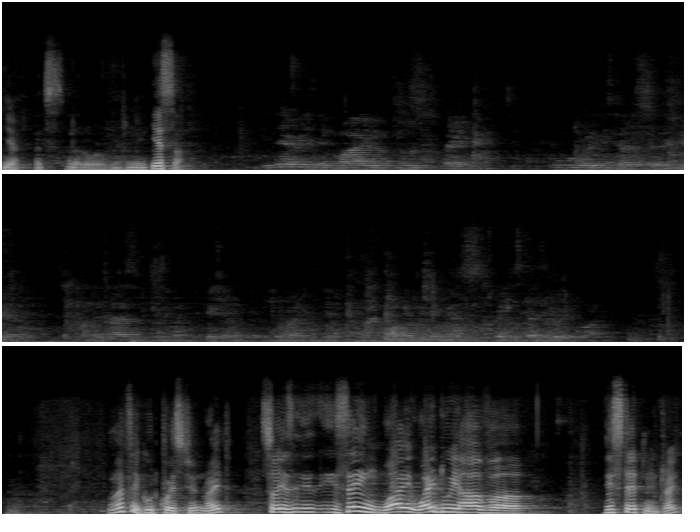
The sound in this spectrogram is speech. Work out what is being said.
Yeah, that's another way of implementing. Yes, sir. Is there a reason why you use like who registers as a here on the last modification of the visual value? Or maybe we can use register zero if you want. Well, that's a good question, right? So he's, he's saying, why, why do we have uh, this statement, right?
